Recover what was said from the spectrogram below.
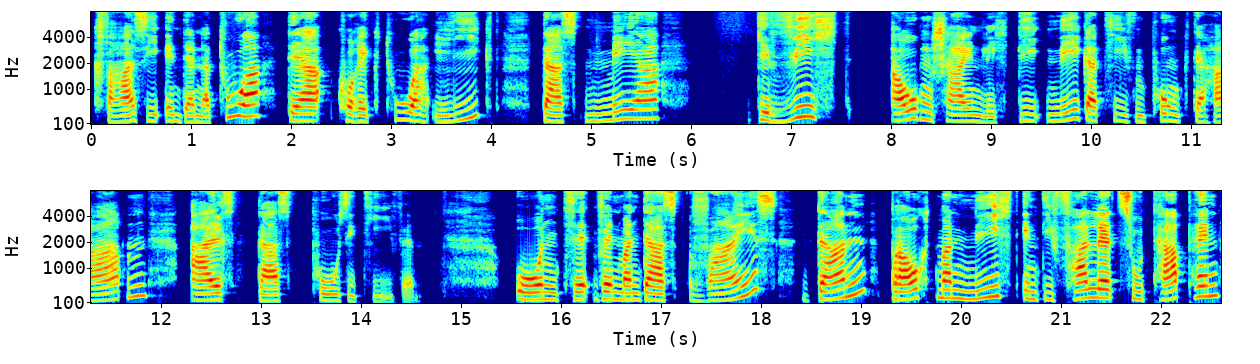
quasi in der Natur der Korrektur liegt, dass mehr Gewicht augenscheinlich die negativen Punkte haben als das Positive. Und äh, wenn man das weiß, dann braucht man nicht in die Falle zu tappen,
